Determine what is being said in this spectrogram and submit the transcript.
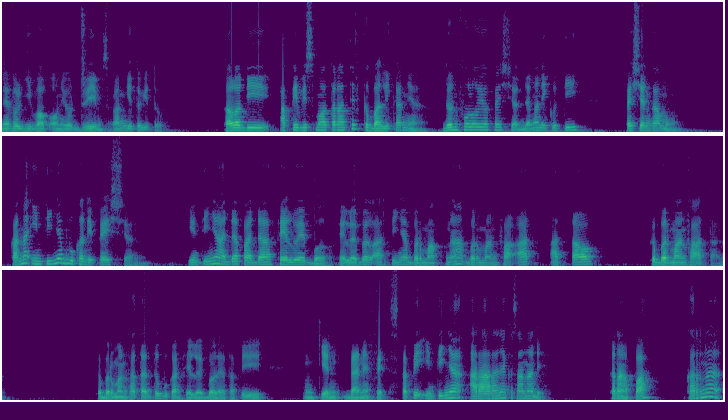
never give up on your dreams, kan gitu-gitu. Kalau di aktivisme alternatif kebalikannya, don't follow your passion, jangan ikuti passion kamu. Karena intinya bukan di passion, intinya ada pada valuable. Valuable artinya bermakna, bermanfaat, atau kebermanfaatan. Kebermanfaatan itu bukan valuable ya, tapi mungkin benefits. Tapi intinya arah-arahnya ke sana deh. Kenapa? Karena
